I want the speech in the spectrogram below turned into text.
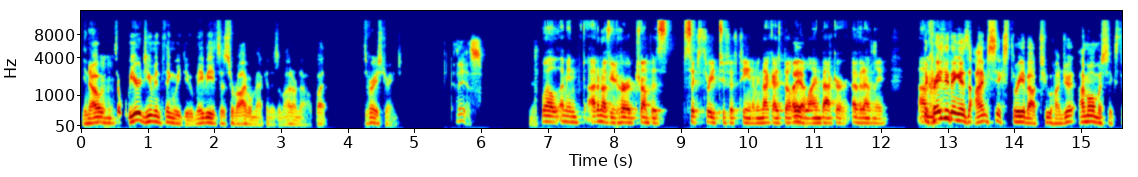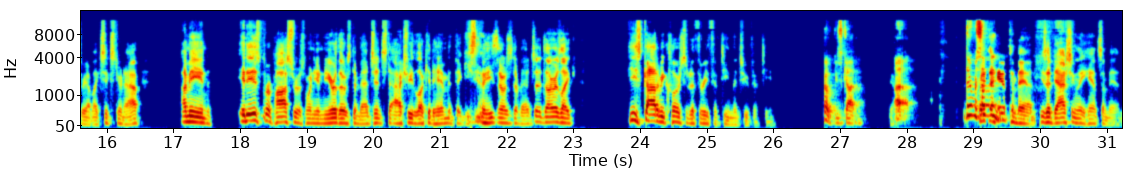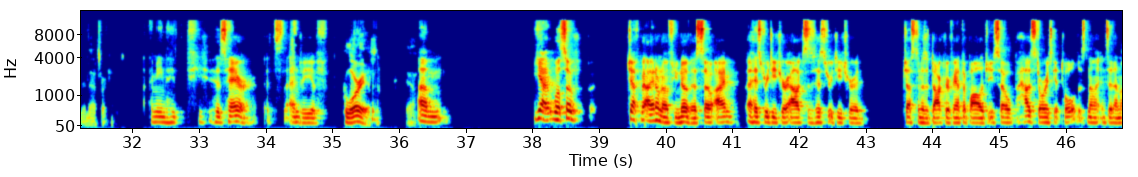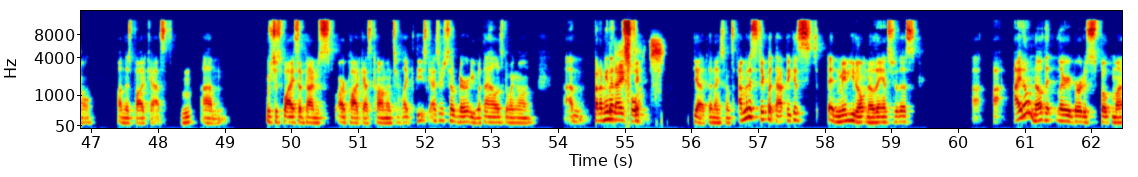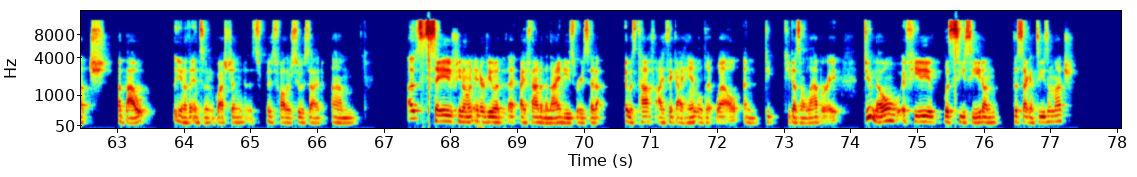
You know, mm-hmm. it's a weird human thing we do. Maybe it's a survival mechanism. I don't know, but it's very strange. It is. Well, I mean, I don't know if you heard Trump is 6'3, 215. I mean, that guy's built oh, like yeah. a linebacker, evidently. Um, the crazy thing is, I'm 6'3, about 200. I'm almost 6'3. I'm like 6'2 and a half. I mean, it is preposterous when you're near those dimensions to actually look at him and think he's, he's those dimensions. I was like, he's got to be closer to 315 than 215. Oh, he's got to. Yeah. Uh, there was but something. He's a handsome man. He's a dashingly handsome man, and that's what. Counts. I mean, he, he, his hair. It's the envy of glorious. Yeah. Um, yeah. Well, so Jeff, I don't know if you know this. So I'm a history teacher. Alex is a history teacher, and Justin is a doctor of anthropology. So how stories get told is not incidental on this podcast. Mm-hmm. Um, which is why sometimes our podcast comments are like, "These guys are so nerdy. What the hell is going on?" Um, but I mean, the nice stick- ones. yeah, the nice ones. I'm going to stick with that because, and maybe you don't know the answer to this. I, I don't know that Larry Bird has spoke much about you know the incident in question, his, his father's suicide. Um, save you know an interview I found in the 90s where he said it was tough. I think I handled it well, and he, he doesn't elaborate. Do you know if he was CC'd on the second season much?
